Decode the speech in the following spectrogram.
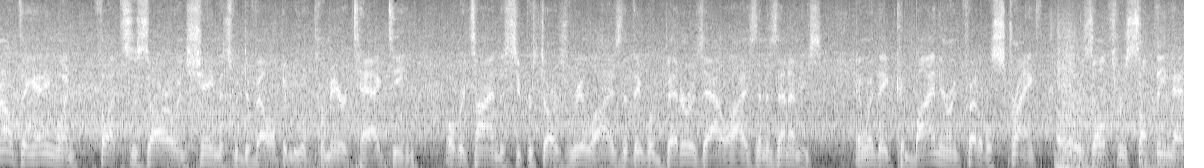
don't think anyone thought Cesaro and Sheamus would develop into a premier tag team. Over time, the superstars realized that they were better as allies than as enemies. And when they combined their incredible strength, the results were something that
